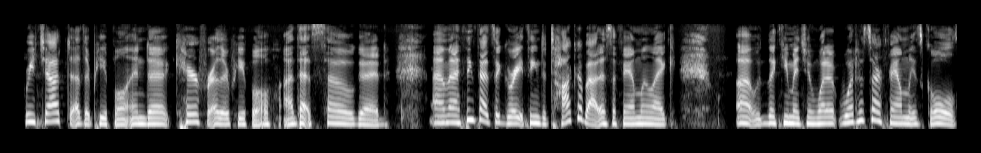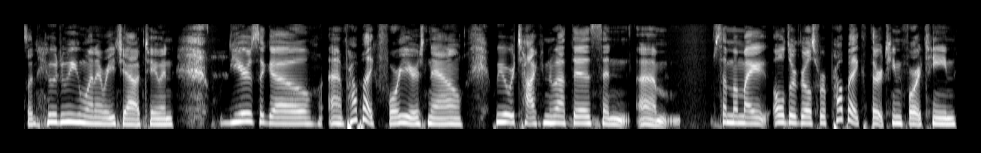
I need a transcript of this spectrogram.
reach out to other people and to care for other people. Uh, that's so good. Um, and I think that's a great thing to talk about as a family. Like, uh, like you mentioned, what what is our family's goals and who do we want to reach out to? And years ago, uh, probably like four years now, we were talking about this, and um, some of my older girls were probably like 13, 14,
